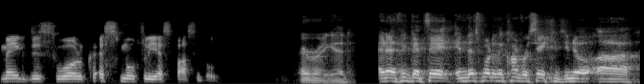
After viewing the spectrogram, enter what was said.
make this work as smoothly as possible. Very very good. And I think that's it. And that's one of the conversations. You know, uh,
